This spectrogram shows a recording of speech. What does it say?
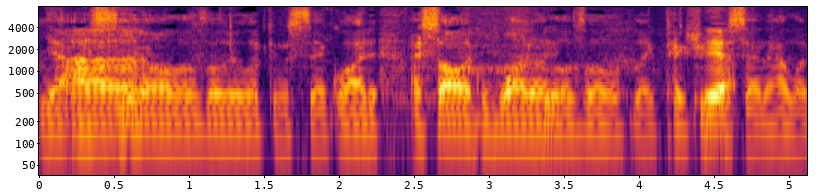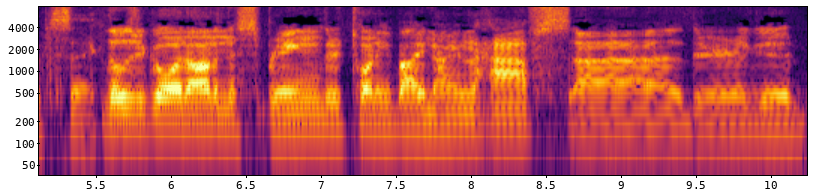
Yeah, I Uh, seen all those. Those are looking sick. Well, I, I saw like one of those little like pictures Yeah. you sent. That looked sick. Those are going on in the spring. They're 20 by nine and a halfs. Uh, they're a good.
